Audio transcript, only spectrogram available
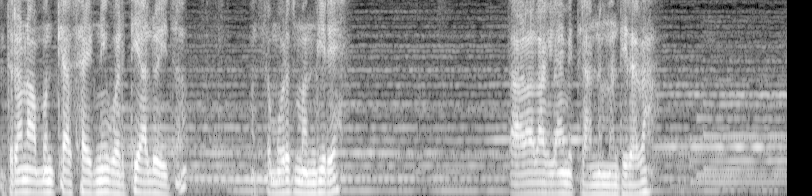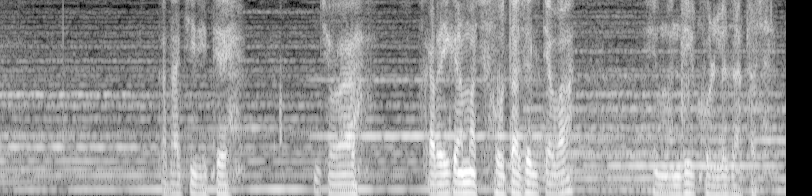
मित्रांनो आपण त्या साईडने वरती आलो इथं. समोरच मंदिर आहे. ताळा लागला आहे मित्रांनो मंदिराला. कदाचित इथे जेव्हा कार्यक्रम होत असेल तेव्हा हे मंदिर खोललं जात असेल.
